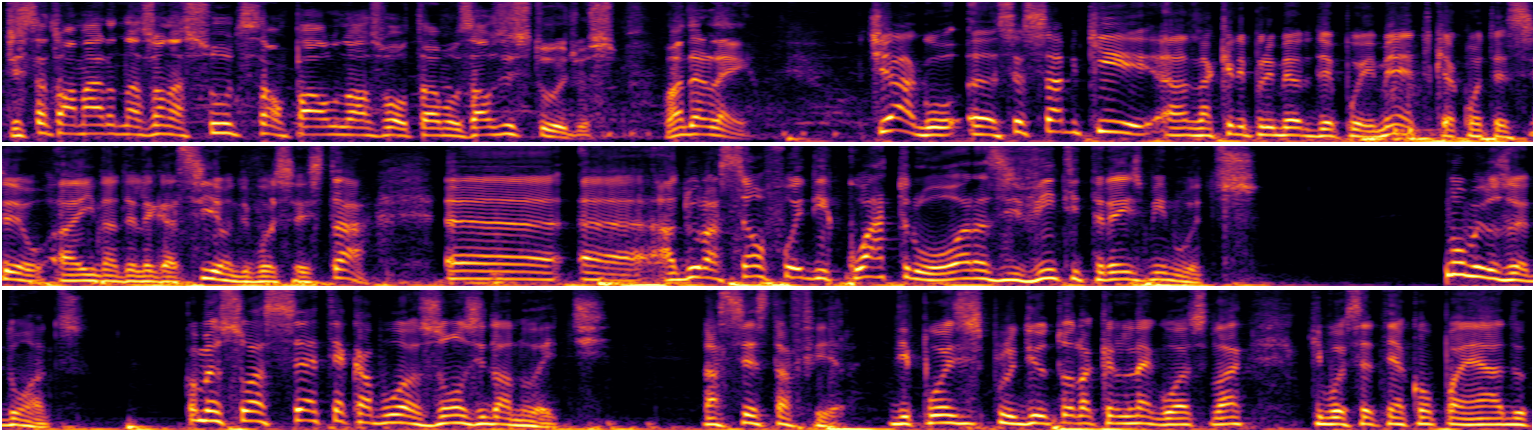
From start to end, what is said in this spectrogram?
De Santo Amaro, na zona sul de São Paulo, nós voltamos aos estúdios. Vanderlei. Tiago, eh, você sabe que ah, naquele primeiro depoimento que aconteceu aí na delegacia onde você está, eh, eh, a duração foi de 4 horas e 23 minutos. Números redondos. Começou às 7 e acabou às 11 da noite na sexta-feira. Depois explodiu todo aquele negócio lá que você tem acompanhado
